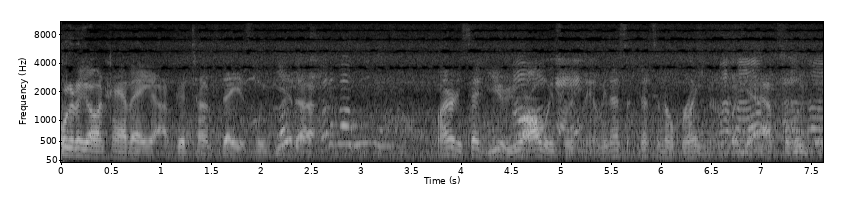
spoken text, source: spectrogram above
We're going to go and have a uh, good time today as we get. Uh, well, I already said you. You are always with me. I mean, that's a, that's a no-brainer. But yeah, absolutely.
